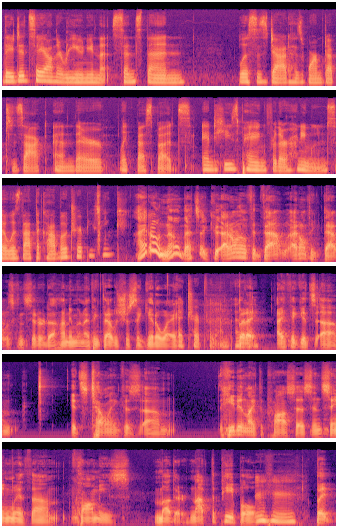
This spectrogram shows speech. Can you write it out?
they did say on the reunion that since then, Bliss's dad has warmed up to Zach and they're like best buds. And he's paying for their honeymoon. So was that the Cabo trip, you think? I don't know. That's a good. I don't know if it, that. I don't think that was considered a honeymoon. I think that was just a getaway. A trip for them. But I, I think it's um, it's telling because um, he didn't like the process, and same with um, Kwame's mother, not the people, but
